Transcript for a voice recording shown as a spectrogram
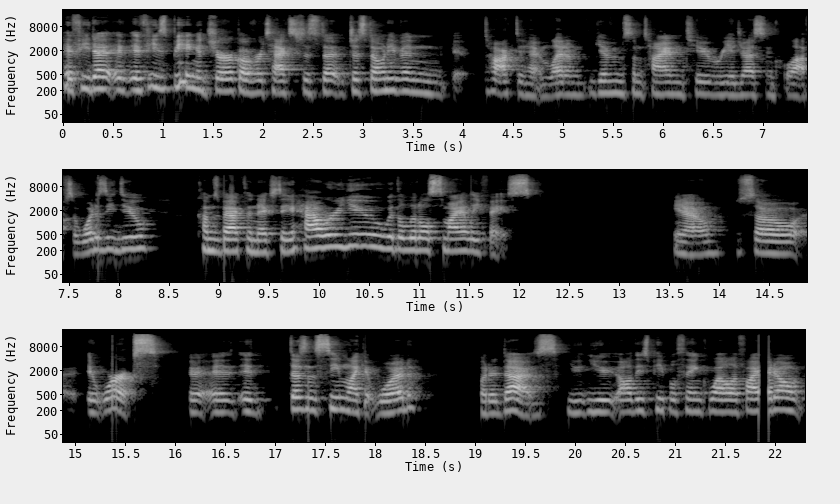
if he does, if, if he's being a jerk over text, just uh, just don't even talk to him. Let him give him some time to readjust and cool off. So what does he do? Comes back the next day. How are you? With a little smiley face. You know, so it works. It, it, it doesn't seem like it would, but it does. You you all these people think, well, if I don't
